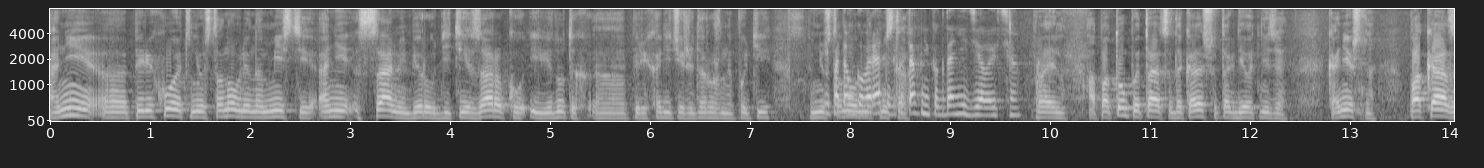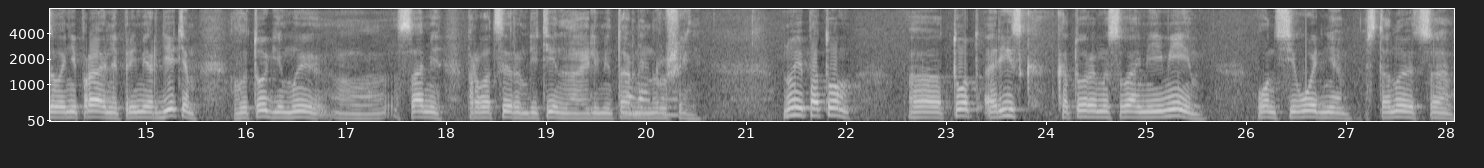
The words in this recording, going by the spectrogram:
они э, переходят в неустановленном месте, они сами берут детей за руку и ведут их э, переходить через дорожные пути в неустановленных И потом говорят, местах. что так никогда не делайте. Правильно. А потом пытаются доказать, что так делать нельзя. Конечно, показывая неправильный пример детям, в итоге мы э, сами провоцируем детей на элементарные ну, да, нарушения. Конечно. Ну и потом э, тот риск, который мы с вами имеем, он сегодня становится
